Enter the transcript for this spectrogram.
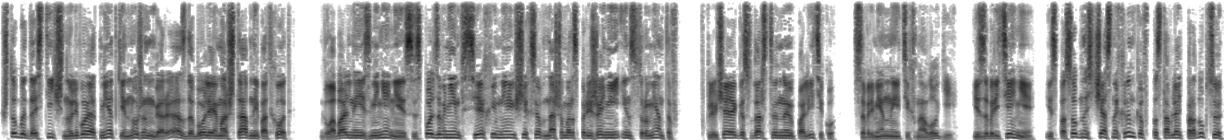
Чтобы достичь нулевой отметки, нужен гораздо более масштабный подход, глобальные изменения с использованием всех имеющихся в нашем распоряжении инструментов, включая государственную политику, современные технологии, изобретения и способность частных рынков поставлять продукцию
